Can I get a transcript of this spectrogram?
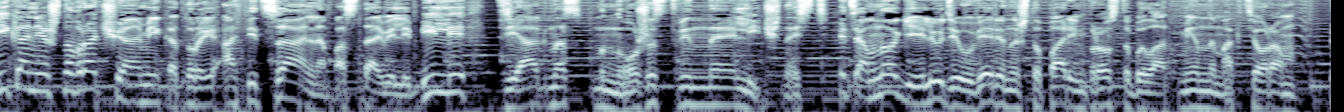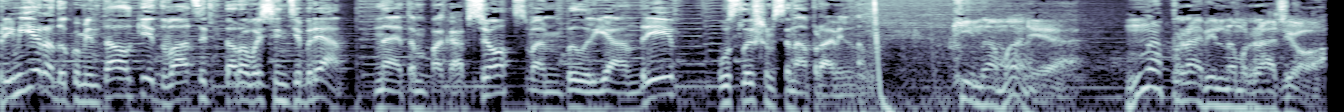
и, конечно, врачами, которые официально поставили Билли диагноз «множественная личность». Хотя многие люди уверены, что парень просто был отменным актером. Премьера документалки 22 сентября. На этом пока все. С вами был Илья Андреев. Услышимся на правильном. Киномания на правильном радио.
